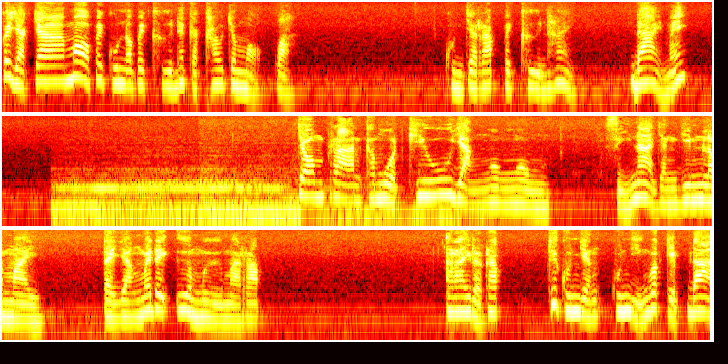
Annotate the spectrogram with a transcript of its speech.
ก็อยากจะมอบให้คุณเอาไปคืนให้กับเขาจะเหมาะกว่า คุณจะรับไปคืนให้ ได้ไหม จอมพรานขมวดคิ้วอย่างงงงสีหน้ายังยิ้มละไม แต่ยังไม่ได้เอื้อมมือมารับ อะไรเหรอครับ ที่คุณยังคุณหญิงว่าเก็บได้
